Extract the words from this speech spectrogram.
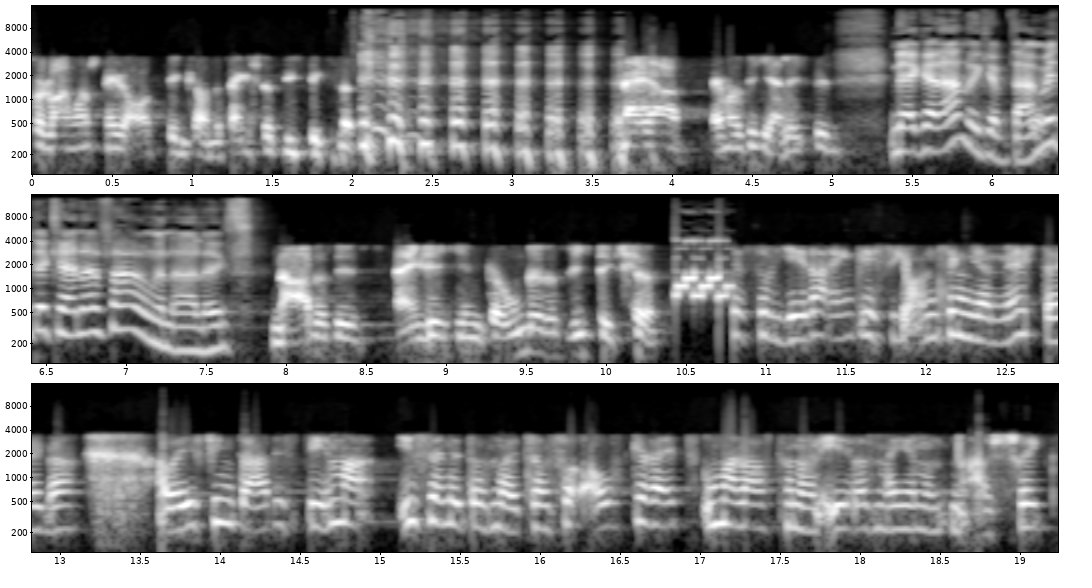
solange man schnell ausziehen kann. Das ist eigentlich das Wichtigste. naja, wenn man sich ehrlich bin. Na, keine Ahnung, ich habe damit ja keine Erfahrungen, Alex. Na, das ist eigentlich im Grunde das Wichtigste. Das soll jeder eigentlich sich anziehen, wie er möchte, gell? Aber ich finde da, das Thema ist ja nicht, dass man jetzt so aufgereizt rumläuft, sondern eher, dass man jemanden erschreckt.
